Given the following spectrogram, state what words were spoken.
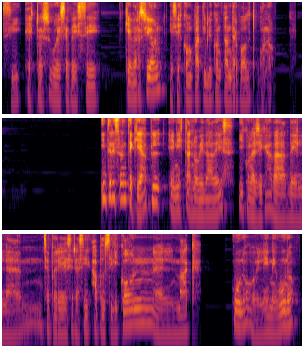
si esto es USB-C, qué versión y si es compatible con Thunderbolt o no. Interesante que Apple en estas novedades y con la llegada del, um, se podría decir así, Apple Silicon, el Mac 1 o el M1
